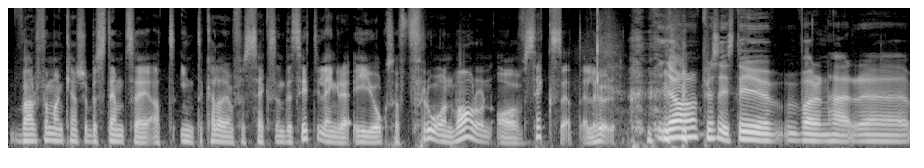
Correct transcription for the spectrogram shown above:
varför man kanske bestämt sig att inte kalla den för Sex and the City längre är ju också frånvaron av sexet, eller hur? Ja, precis. Det är ju vad den här eh,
